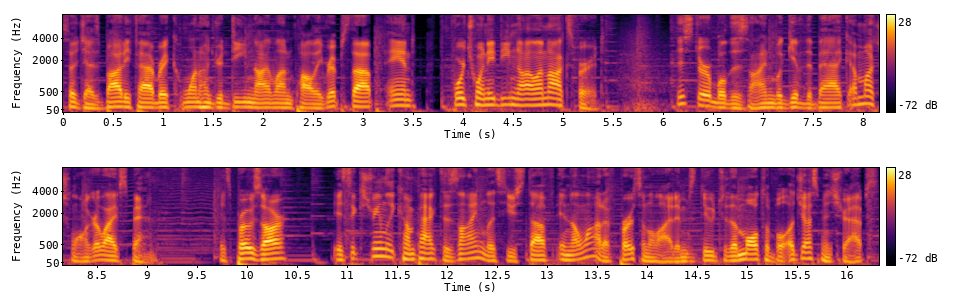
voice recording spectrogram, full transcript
such as body fabric 100D nylon poly ripstop and 420D nylon Oxford. This durable design will give the bag a much longer lifespan. Its pros are its extremely compact design lets you stuff in a lot of personal items due to the multiple adjustment straps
